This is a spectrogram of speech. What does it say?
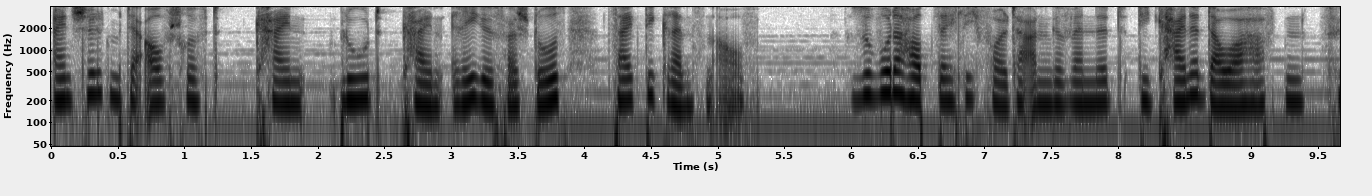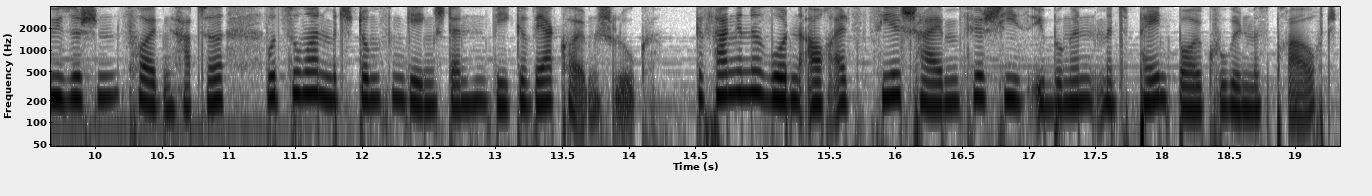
Ein Schild mit der Aufschrift Kein Blut, kein Regelverstoß zeigt die Grenzen auf. So wurde hauptsächlich Folter angewendet, die keine dauerhaften physischen Folgen hatte, wozu man mit stumpfen Gegenständen wie Gewehrkolben schlug. Gefangene wurden auch als Zielscheiben für Schießübungen mit Paintballkugeln missbraucht.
